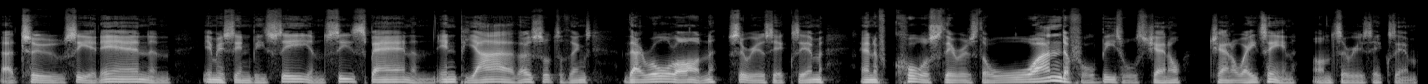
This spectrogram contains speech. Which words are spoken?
uh, to CNN and MSNBC and C-SPAN and NPR, those sorts of things. They're all on SiriusXM. And of course, there is the wonderful Beatles channel, Channel 18 on SiriusXM.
